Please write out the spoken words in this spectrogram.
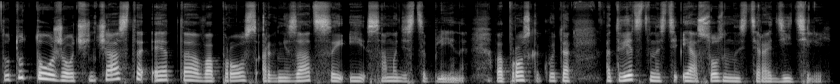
То тут тоже очень часто это вопрос организации и самодисциплины, вопрос какой-то ответственности и осознанности родителей.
